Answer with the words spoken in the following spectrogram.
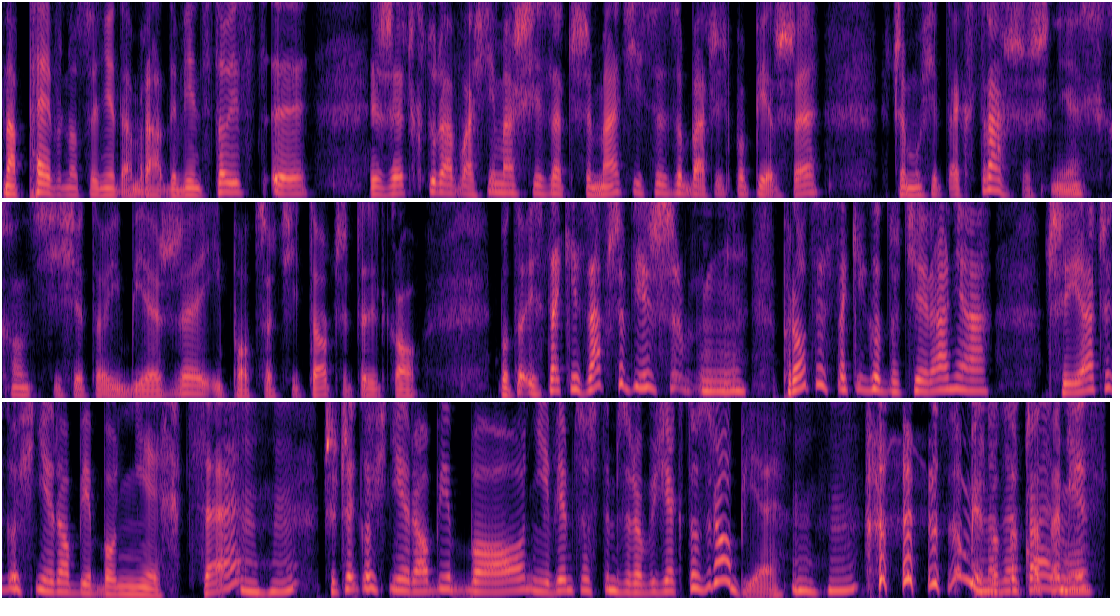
Na pewno sobie nie dam rady. Więc to jest y, rzecz, która właśnie masz się zatrzymać i sobie zobaczyć po pierwsze, czemu się tak straszysz, nie? Skąd ci się to i bierze i po co ci to, czy tylko... Bo to jest takie zawsze, wiesz, mm, proces takiego docierania, czy ja czegoś nie robię, bo nie chcę, Mhm. czy czegoś nie robię, bo nie wiem, co z tym zrobić, jak to zrobię. Mhm. rozumiesz? No No, to czasem jest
